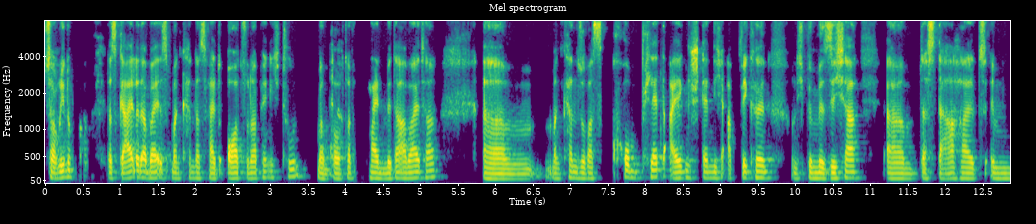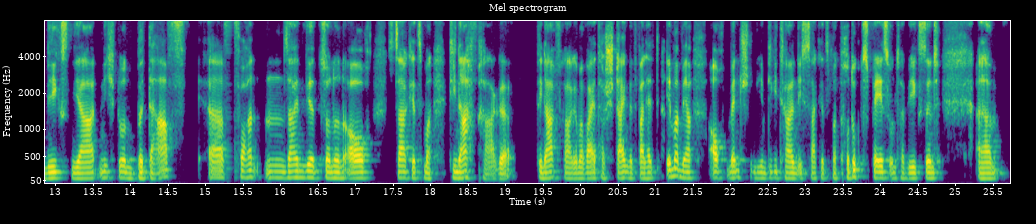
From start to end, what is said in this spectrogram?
Sorry nochmal. Das Geile dabei ist, man kann das halt ortsunabhängig tun. Man braucht ja. dafür keinen Mitarbeiter. Ähm, man kann sowas komplett eigenständig abwickeln und ich bin mir sicher, ähm, dass da halt im nächsten Jahr nicht nur ein Bedarf äh, vorhanden sein wird, sondern auch, ich sage jetzt mal, die Nachfrage die Nachfrage immer weiter steigen wird, weil halt immer mehr auch Menschen, die im digitalen, ich sage jetzt mal, Produktspace unterwegs sind, ähm,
